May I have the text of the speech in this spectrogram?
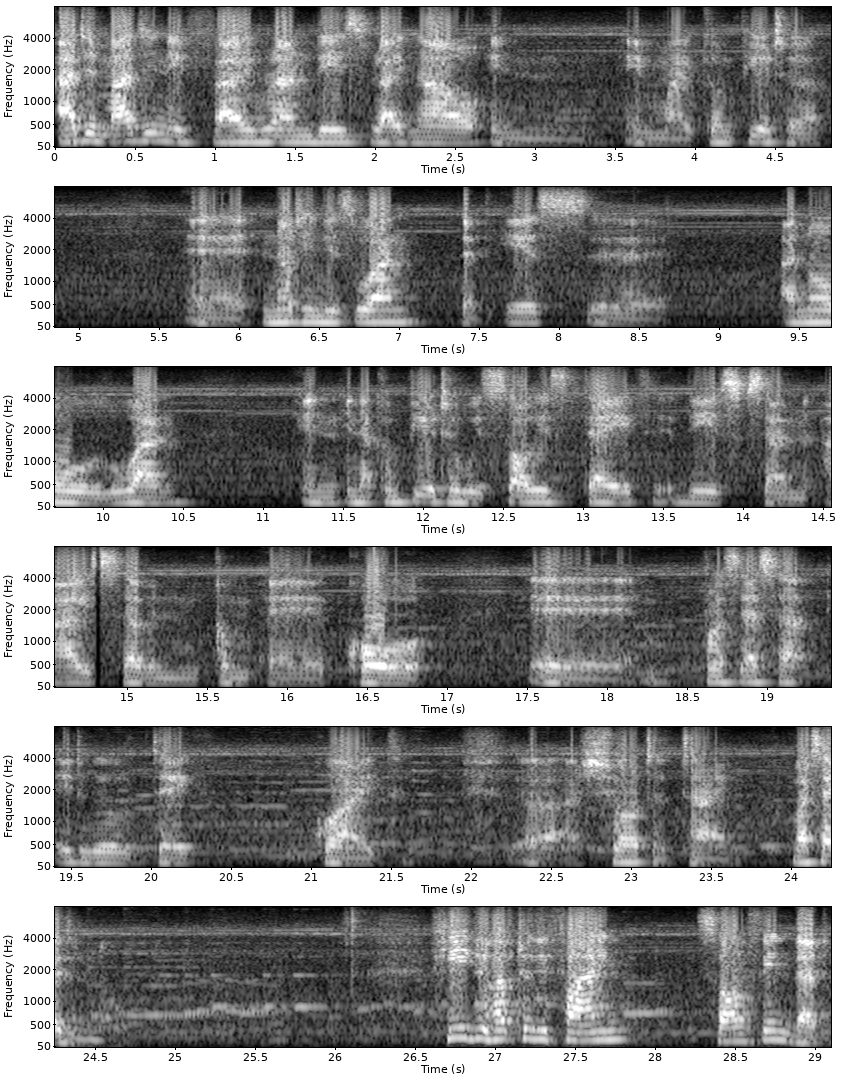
I'd imagine if I run this right now in in my computer, uh, not in this one that is uh, an old one, in, in a computer with solid state disks and i7 uh, core processor it will take quite uh, a shorter time but I don't know. Here you have to define something that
